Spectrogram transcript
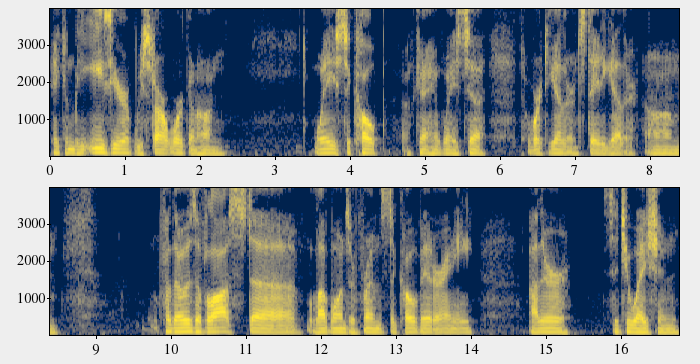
it can be easier if we start working on ways to cope. Okay, ways to to work together and stay together. Um, for those who've lost uh, loved ones or friends to COVID or any other situation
